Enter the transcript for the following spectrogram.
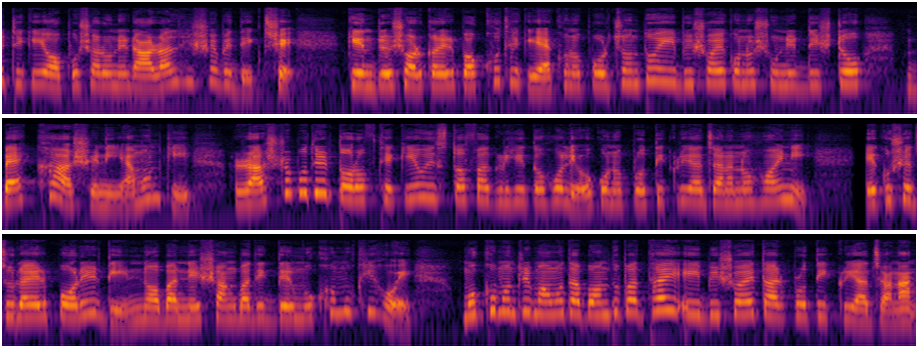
এটিকে অপসারণের আড়াল হিসেবে দেখছে। কেন্দ্রীয় সরকারের পক্ষ থেকে এখনও পর্যন্ত এই বিষয়ে কোনো সুনির্দিষ্ট ব্যাখ্যা আসেনি। এমনকি রাষ্ট্রপতির তরফ থেকেও ইস্তফা গৃহীত হলেও কোনো প্রতিক্রিয়া জানানো হয়নি। একুশে জুলাইয়ের পরের দিন নবান্নের সাংবাদিকদের মুখোমুখি হয়ে মুখ্যমন্ত্রী মমতা বন্দ্যোপাধ্যায় এই বিষয়ে তার প্রতিক্রিয়া জানান।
